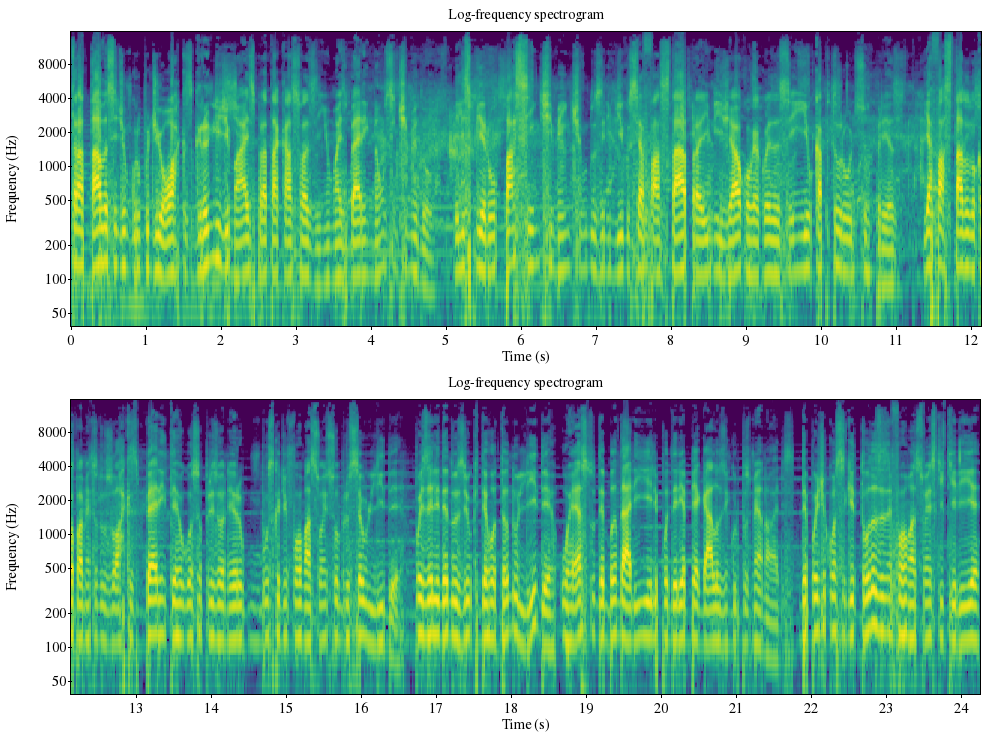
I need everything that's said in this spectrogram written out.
Tratava-se de um grupo de orcs grande demais para atacar sozinho, mas Beren não se intimidou. Ele esperou pacientemente um dos inimigos se afastar para ir mijar ou qualquer coisa assim e o capturou de surpresa. E afastado do acampamento dos orcs, Beren interrogou seu prisioneiro em busca de informações sobre o seu líder, pois ele deduziu que derrotando o líder, o resto debandaria e ele poderia pegá-los em grupos menores. Depois de conseguir todas as informações que queria,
